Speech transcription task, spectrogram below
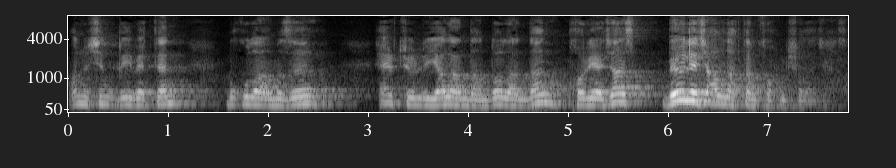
Onun için gıybetten bu kulağımızı her türlü yalandan dolandan koruyacağız. Böylece Allah'tan korkmuş olacağız.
